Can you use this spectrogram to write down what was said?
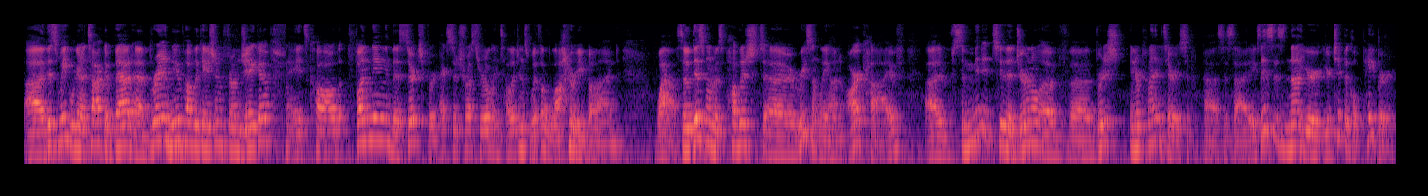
Uh, this week we're going to talk about a brand new publication from Jacob. It's called Funding the Search for Extraterrestrial Intelligence with a Lottery Bond. Wow. So this one was published uh, recently on arXiv, uh, submitted to the Journal of uh, British Interplanetary uh, Society. This is not your, your typical paper.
